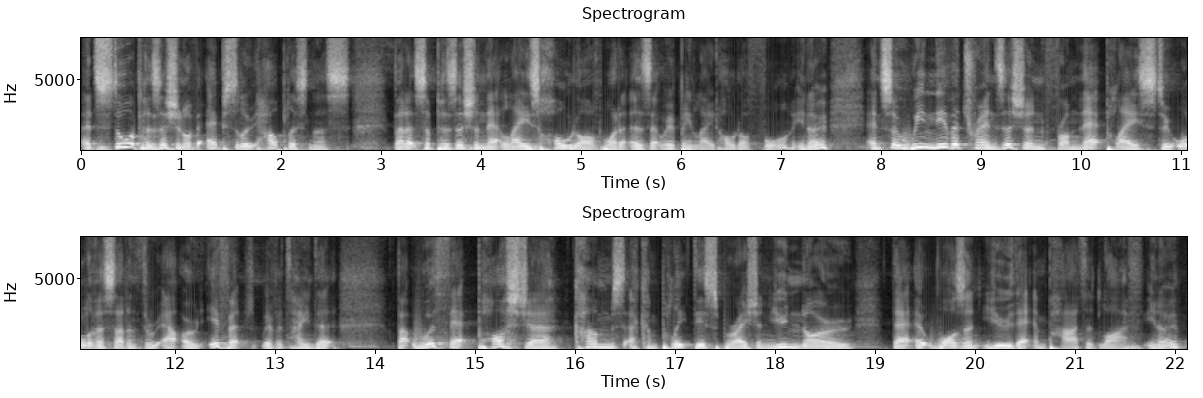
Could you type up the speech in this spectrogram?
It's still a position of absolute helplessness, but it's a position that lays hold of what it is that we've been laid hold of for, you know? And so we never transition from that place to all of a sudden through our own effort we've attained it. But with that posture comes a complete desperation. You know that it wasn't you that imparted life, you know?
